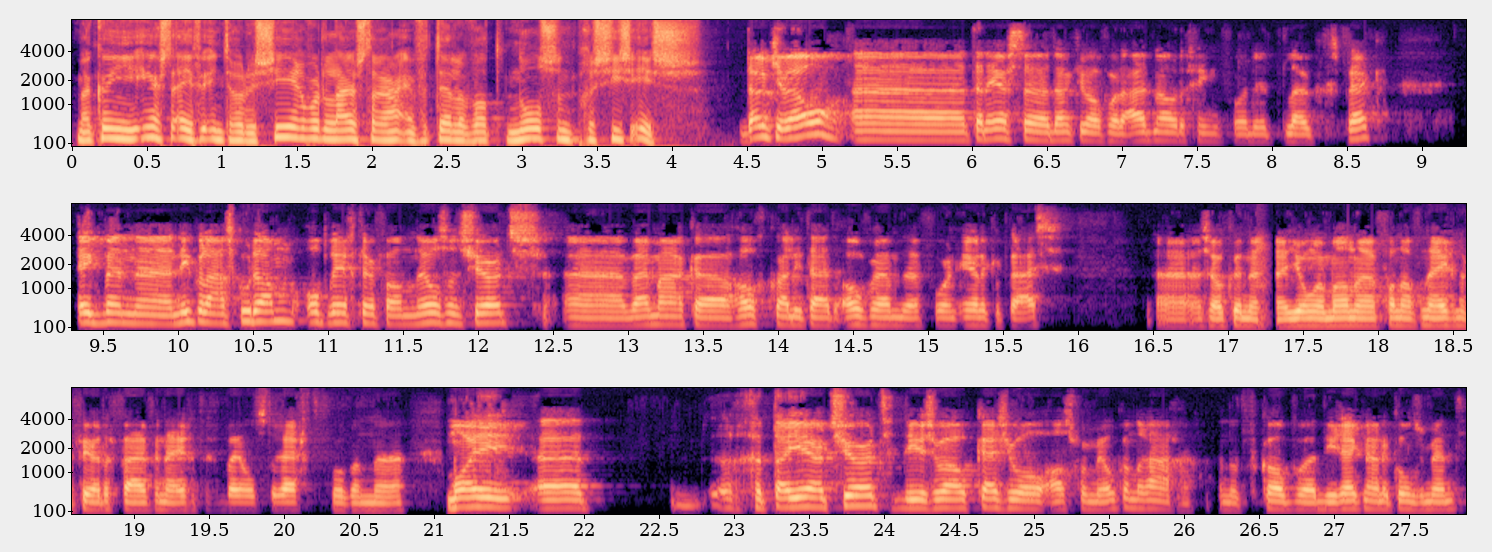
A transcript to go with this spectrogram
Maar kun je je eerst even introduceren voor de luisteraar en vertellen wat Nolsen precies is? Dankjewel. Uh, ten eerste dankjewel voor de uitnodiging voor dit leuke gesprek. Ik ben uh, Nicolaas Koedam, oprichter van Nulsen Shirts. Uh, wij maken hoge kwaliteit overhemden voor een eerlijke prijs. Uh, zo kunnen jonge mannen vanaf 49, 95 bij ons terecht voor een mooi getailleerd shirt die je zowel casual als formeel kan dragen. En dat verkopen we direct naar de consument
